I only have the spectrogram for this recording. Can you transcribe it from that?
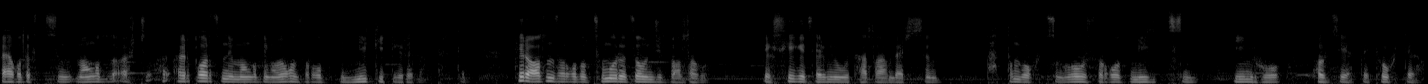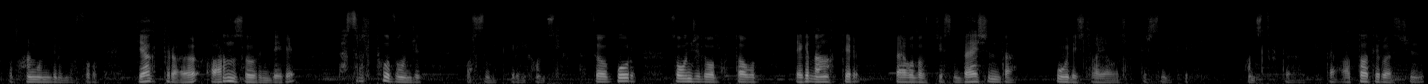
байгуулагдсан Монгол 2 дугаар зууны Монголын ууган сургуулиудын нэг гэдгээр л алдартай. Тэр олон сургууль бол цөмөрөө 100 жил болоогүй. Тэгсхийгээ зарим нь үүд хаалгаан барьсан татан буугдсан, өвөр сургууль нэгдсэн иймэрхүү хувь заяатай төвхтэй бол хан өндрийн бос сургууль яг тэр орон суурин дээрээ тасралтгүй 100 жил болсон гэдгээр их онцлогтой. За бүр 100 жил болохдоо бол яг л анх тэр байгуулагдж исэн байшинда үйл ажиллагаа явуулаад ирсэн гэдгээр их онцлогтой байна л да. Одоо тэр бас чинь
